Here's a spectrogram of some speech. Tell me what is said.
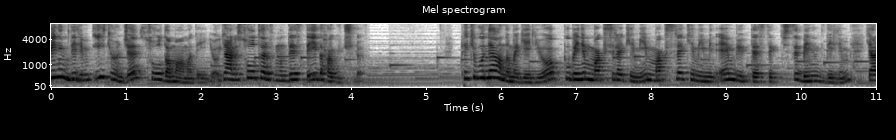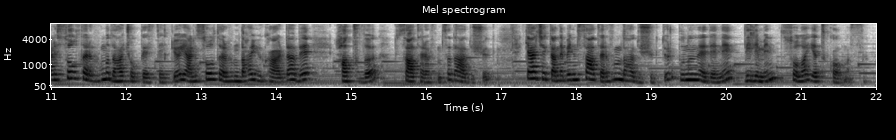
Benim dilim ilk önce sol damağıma değiyor. Yani sol tarafımın desteği daha güçlü. Peki bu ne anlama geliyor? Bu benim maksila kemiğim. Maksila kemiğimin en büyük destekçisi benim dilim. Yani sol tarafımı daha çok destekliyor. Yani sol tarafım daha yukarıda ve hatlı. Sağ tarafımsa daha düşük. Gerçekten de benim sağ tarafım daha düşüktür. Bunun nedeni dilimin sola yatık olması.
